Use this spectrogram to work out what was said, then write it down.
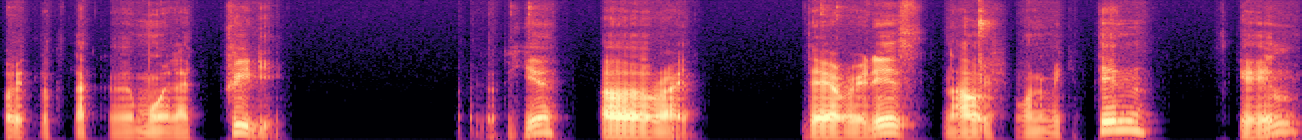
So it looks like uh, more like 3D. Go to here. Alright. There it is. Now if you want to make it thin, scale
